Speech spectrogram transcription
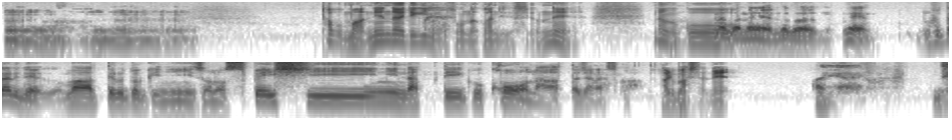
うん。うん。うん。多分まあ年代的にもそんな感じですよね。なんかこう、なんかね、だからね、二人で回ってる時に、そのスペーシーになっていくコーナーあったじゃないですか。ありましたね。はいはい。で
